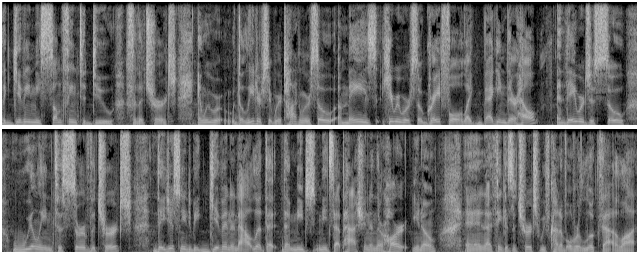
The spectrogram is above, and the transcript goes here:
like giving me something to do for the church. And we were, the leadership, we were talking, we were so amazed. Here we were so grateful, like begging their help and they were just so willing to serve the church. They just need to be given an outlet that that meets meets that passion in their heart, you know. And I think as a church, we've kind of overlooked that a lot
